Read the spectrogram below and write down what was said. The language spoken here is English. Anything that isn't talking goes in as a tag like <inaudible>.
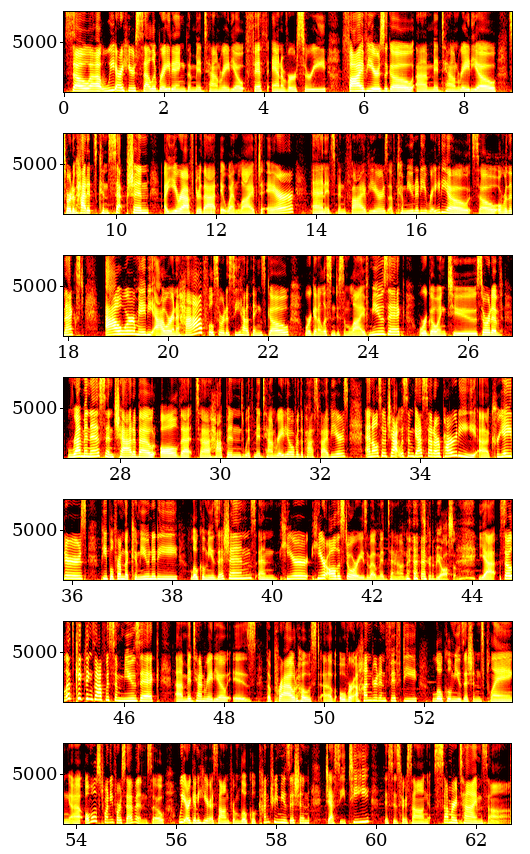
So uh, we are here celebrating the Midtown Radio fifth anniversary. Five years ago, um, Midtown Radio sort of had its conception. A year after that, it went live to air. And it's been five years of community radio. So over the next hour, maybe hour and a half. We'll sort of see how things go. We're going to listen to some live music. We're going to sort of reminisce and chat about all that uh, happened with Midtown Radio over the past five years, and also chat with some guests at our party uh, creators, people from the community, local musicians, and hear, hear all the stories about Midtown. <laughs> It's going to be awesome. Yeah. So let's kick things off with some music. Uh, Midtown Radio is the proud host of over 150 local musicians playing uh, almost 24 7. So we are going to hear a song from local country musician Jessie T. This is her song, Summertime Song.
